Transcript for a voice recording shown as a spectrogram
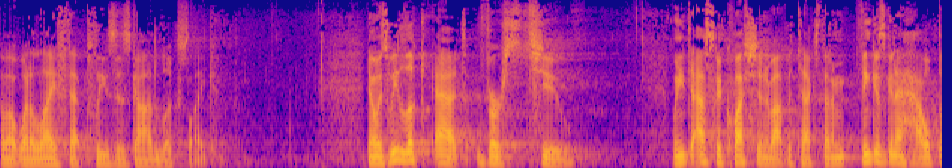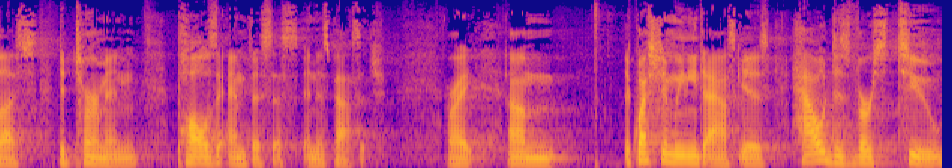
about what a life that pleases God looks like. Now, as we look at verse 2, we need to ask a question about the text that I think is going to help us determine Paul's emphasis in this passage. All right? Um, the question we need to ask is how does verse 2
